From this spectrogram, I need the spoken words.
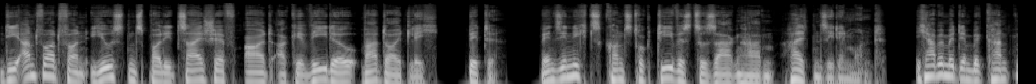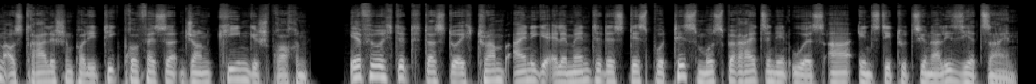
die Antwort von Houstons Polizeichef Art Acevedo war deutlich. Bitte, wenn Sie nichts Konstruktives zu sagen haben, halten Sie den Mund. Ich habe mit dem bekannten australischen Politikprofessor John Keane gesprochen. Er fürchtet, dass durch Trump einige Elemente des Despotismus bereits in den USA institutionalisiert seien.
